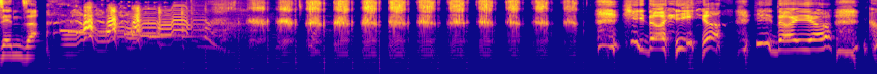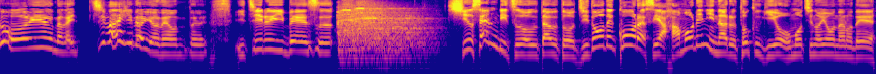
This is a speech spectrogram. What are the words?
前座。ひどいよ。ひどいよ。こういうのが一番ひどいよね本当に。一塁ベース。主旋律を歌うと自動でコーラスやハモリになる特技をお持ちのようなので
